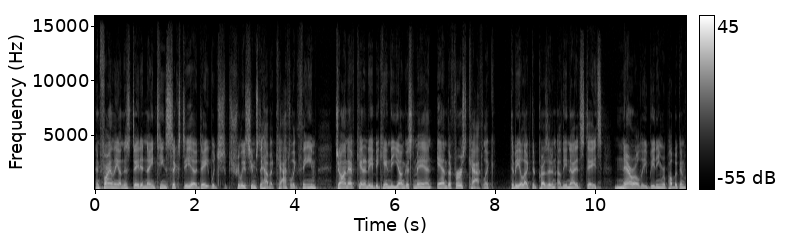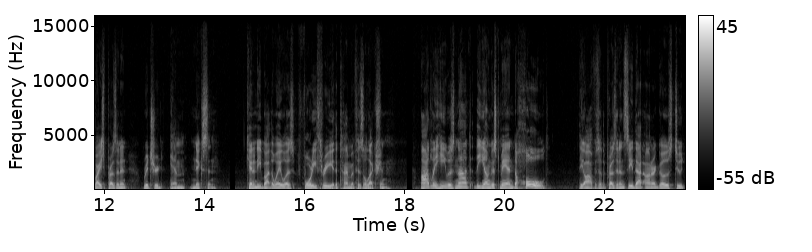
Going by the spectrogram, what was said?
And finally, on this date in 1960, a date which really seems to have a Catholic theme, John F. Kennedy became the youngest man and the first Catholic to be elected President of the United States, narrowly beating Republican Vice President Richard M. Nixon. Kennedy, by the way, was 43 at the time of his election. Oddly, he was not the youngest man to hold the office of the presidency. That honor goes to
